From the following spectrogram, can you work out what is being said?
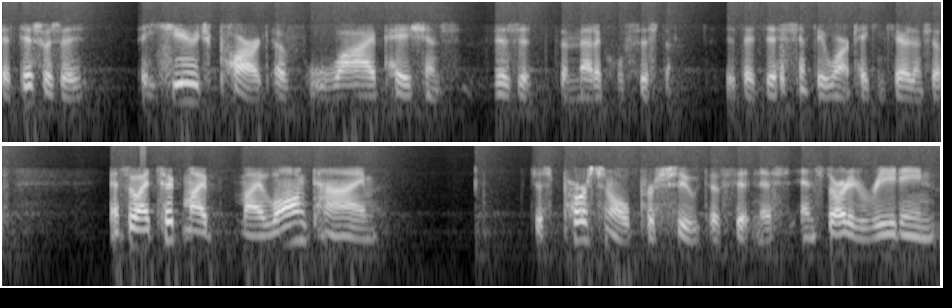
that this was a a huge part of why patients visit the medical system. That they just simply weren't taking care of themselves. And so I took my, my long time just personal pursuit of fitness and started reading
